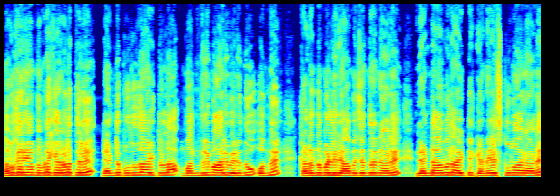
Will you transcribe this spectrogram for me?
നമുക്കറിയാം നമ്മുടെ കേരളത്തിൽ രണ്ട് പുതുതായിട്ടുള്ള മന്ത്രിമാർ വരുന്നു. ഒന്ന് കടന്നപ്പള്ളി രാമചന്ദ്രനാണ് രണ്ടാമതായിട്ട് ഗണേഷ് കുമാറാണ്.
